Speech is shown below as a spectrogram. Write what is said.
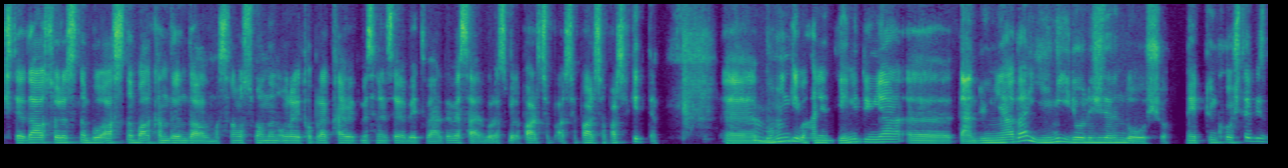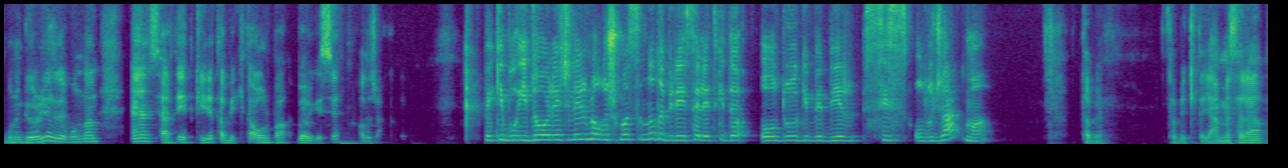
İşte daha sonrasında bu aslında Balkanların dağılmasına, Osmanlı'nın oraya toprak kaybetmesine sebebiyet verdi vesaire. Burası böyle parça parça parça parça gitti. Ee, bunun gibi hani yeni dünya, e, yani dünyada yeni ideolojilerin doğuşu. Neptün Koç'ta biz bunu göreceğiz ve bundan en sert etkiyi de tabii ki de Avrupa bölgesi alacak. Peki bu ideolojilerin oluşmasında da bireysel etkide olduğu gibi bir sis olacak mı? Tabii. Tabii ki de. Yani mesela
